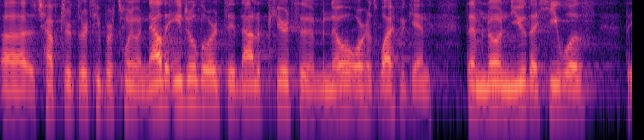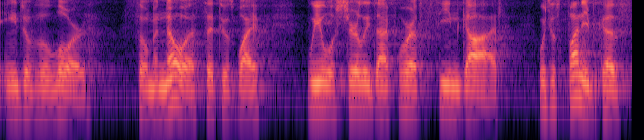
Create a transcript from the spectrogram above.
uh, chapter 13, verse 21. Now the angel of the Lord did not appear to Manoah or his wife again. Then Manoah knew that he was the angel of the Lord. So Manoah said to his wife, We will surely die, for we have seen God. Which is funny because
